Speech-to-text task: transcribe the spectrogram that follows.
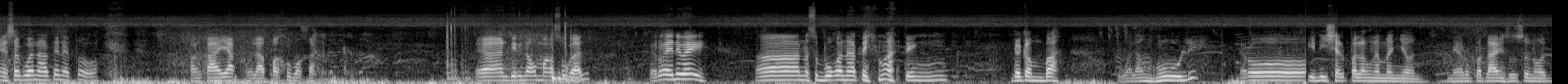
Eh, sagwa natin ito. Oh. Pangkayak, wala pa ako maka. Kaya hindi rin ako makasugal. Pero anyway, ah, nasubukan natin yung ating gagamba. Walang huli. Pero initial pa lang naman yon. Meron pa tayong susunod.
